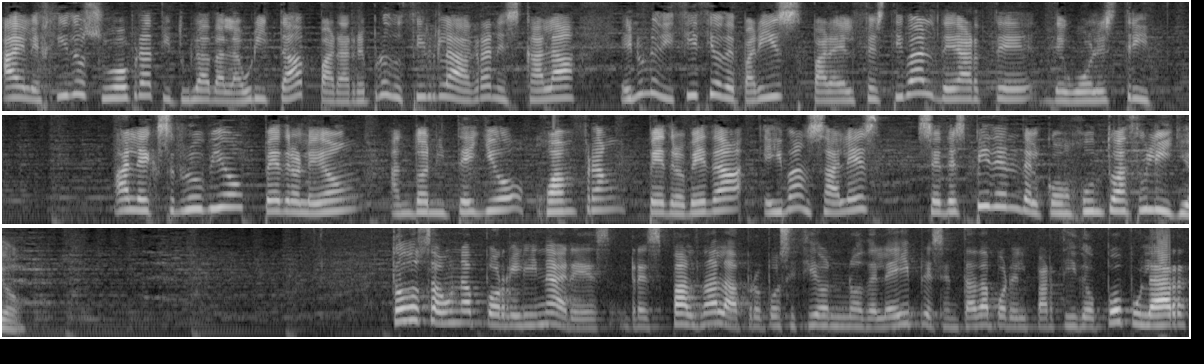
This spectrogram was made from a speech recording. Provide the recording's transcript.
ha elegido su obra titulada Laurita para reproducirla a gran escala en un edificio de París para el Festival de Arte de Wall Street. Alex Rubio, Pedro León, Andoni Tello, Juan Fran, Pedro Veda e Iván Sales se despiden del conjunto azulillo. Todos a una por Linares respalda la proposición no de ley presentada por el Partido Popular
